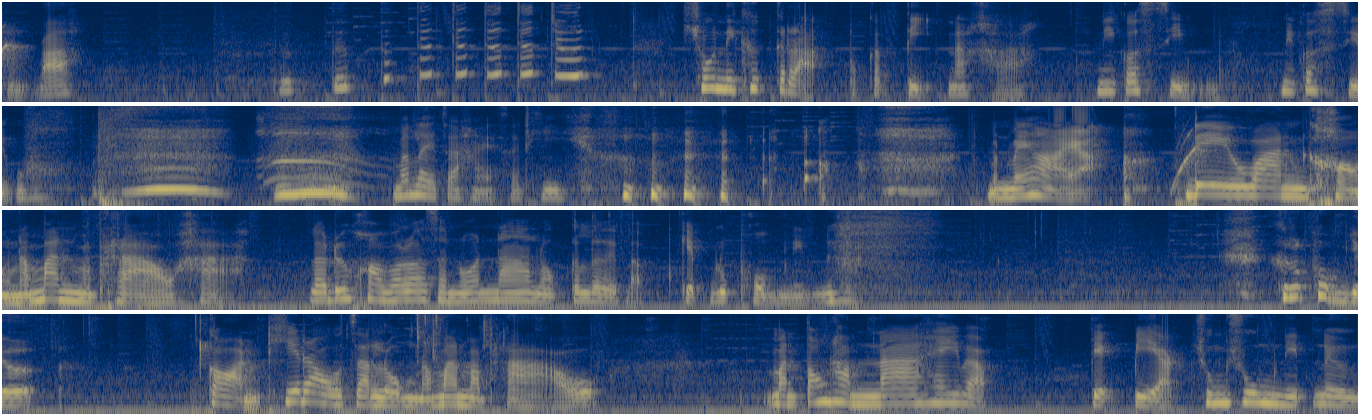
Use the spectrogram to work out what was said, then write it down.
เห็นปะช่วงนี้คือกระปกตินะคะ นี่ก็สิว นี่ก็สิว เมื่อไรจะหายสักที มันไม่หายอะเดย์วันของน้ำมันมะพร้าวค่ะ แล้วด้วยความว่าเราจะนวดหน้าเราก็เลยแบบเก็บลูกผมนิดนึง คือลูกผมเยอะ ก่อนที่เราจะลงน้ำมันมะพร้าว มันต้องทำหน้าให้แบบเปียกๆ ชุ่มๆ นิดนึง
